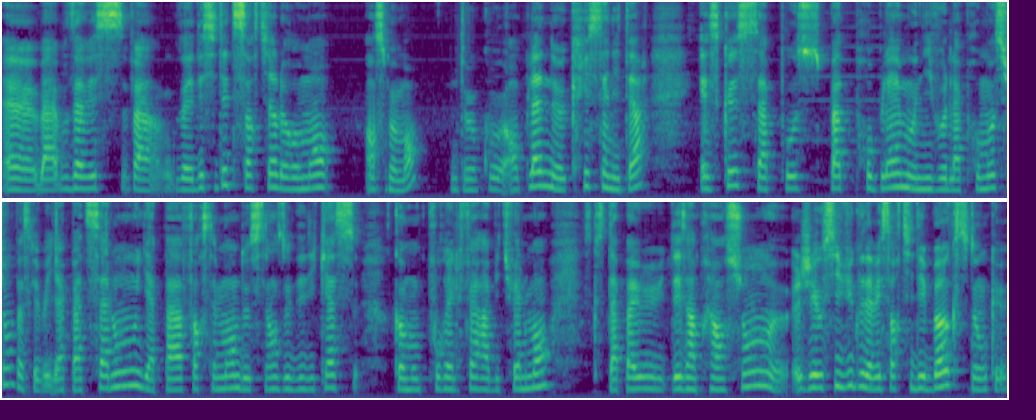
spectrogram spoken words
bah, vous avez, enfin, vous avez décidé de sortir le roman en ce moment, donc en pleine crise sanitaire. Est-ce que ça pose pas de problème au niveau de la promotion? Parce qu'il n'y a pas de salon, il n'y a pas forcément de séance de dédicace comme on pourrait le faire habituellement. Est-ce que t'as pas eu des impréhensions? Euh, J'ai aussi vu que vous avez sorti des box, donc euh,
